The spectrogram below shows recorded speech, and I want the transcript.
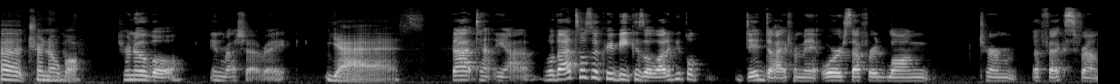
Uh Chernobyl. Chernobyl in Russia, right? Yes. That town, yeah. Well, that's also creepy because a lot of people did die from it or suffered long term effects from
